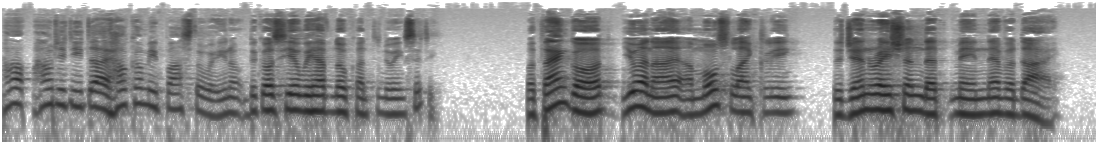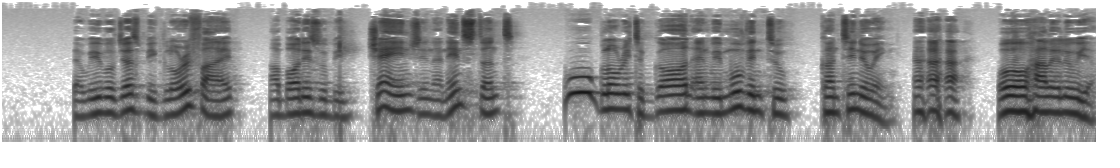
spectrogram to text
How, how did he die? How come he passed away? You know, because here we have no continuing city. But thank God, you and I are most likely the generation that may never die. That we will just be glorified, our bodies will be changed in an instant. Woo, glory to God, and we move into continuing. oh, hallelujah.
